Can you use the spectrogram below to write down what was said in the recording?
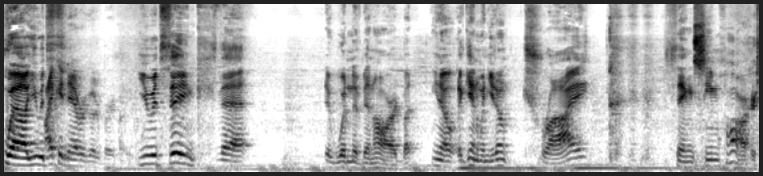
Well, you would I could never go to Berklee. you would think that it wouldn't have been hard, but you know, again, when you don't try, things seem hard.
